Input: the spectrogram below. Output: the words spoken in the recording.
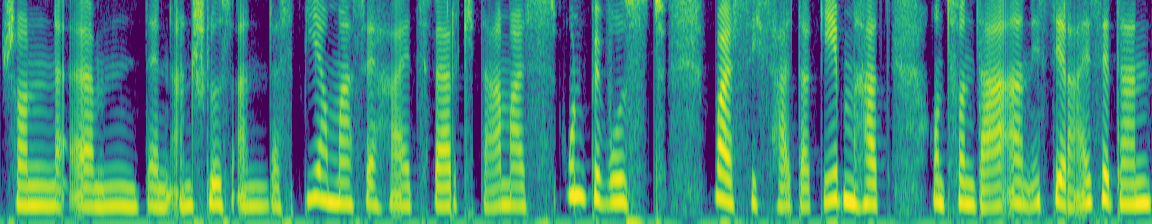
schon ähm, den Anschluss an das Biomasseheizwerk damals unbewusst, weil es sich halt ergeben hat. Und von da an ist die Reise dann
